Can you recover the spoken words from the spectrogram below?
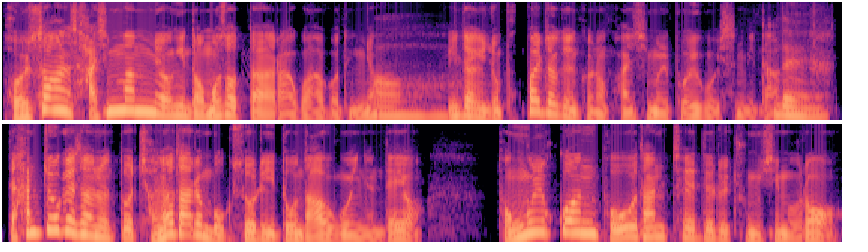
벌써 한 40만 명이 넘어섰다라고 하거든요. 아. 굉장히 좀 폭발적인 그런 관심을 보이고 있습니다. 네. 근데 한쪽에서는 또 전혀 다른 목소리도 나오고 있는데요. 동물권 보호 단체들을 중심으로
